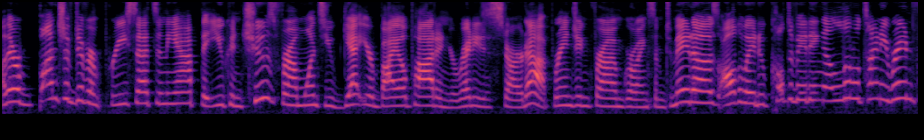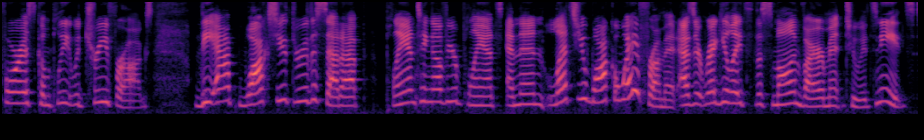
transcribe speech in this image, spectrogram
Uh, there are a bunch of different presets in the app that you can choose from once you get your Biopod and you're ready to start up, ranging from growing some tomatoes all the way to cultivating a little tiny rainforest complete with tree frogs. The app walks you through the setup planting of your plants, and then lets you walk away from it as it regulates the small environment to its needs.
